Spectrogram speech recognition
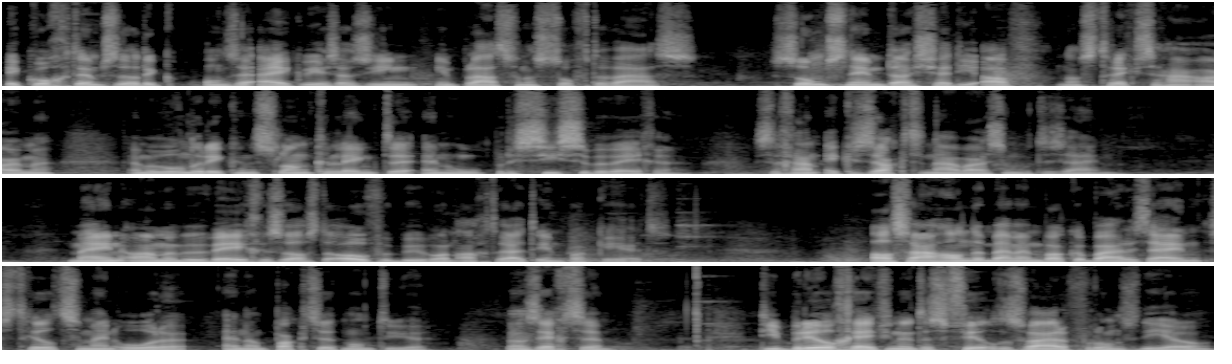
Ik kocht hem zodat ik onze eik weer zou zien in plaats van een softe waas. Soms neemt Dasha die af, dan strekt ze haar armen en bewonder ik hun slanke lengte en hoe precies ze bewegen. Ze gaan exact naar waar ze moeten zijn. Mijn armen bewegen zoals de overbuurman achteruit inparkeert. Als haar handen bij mijn bakkenbaarden zijn, streelt ze mijn oren en dan pakt ze het montuur. Dan zegt ze: Die bril geef je het is veel te zwaar voor ons, Dio.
